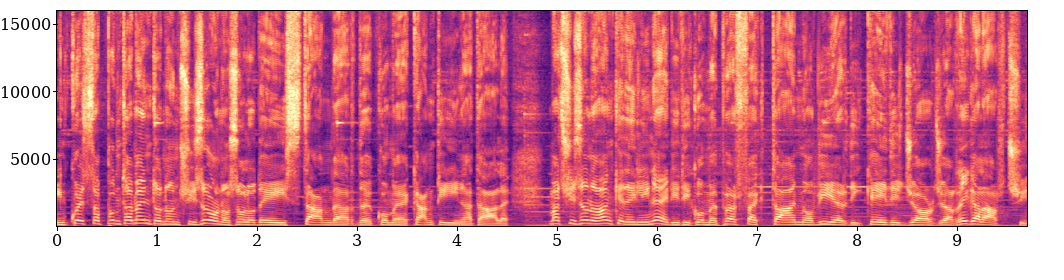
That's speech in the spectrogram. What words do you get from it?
In questo appuntamento non ci sono solo dei standard come canti di Natale, ma ci sono anche degli inediti come Perfect Time of Year di Katie George a regalarci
